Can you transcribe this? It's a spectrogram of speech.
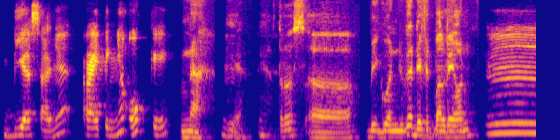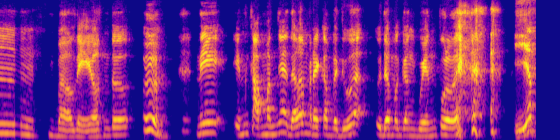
biasanya writingnya oke. Nah, Hmm. iya. Ya, terus eh, big one juga David Baldeon. Hmm, Baldeon tuh, uh, nih incumbent-nya adalah mereka berdua udah megang Gwenpool. Yep.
